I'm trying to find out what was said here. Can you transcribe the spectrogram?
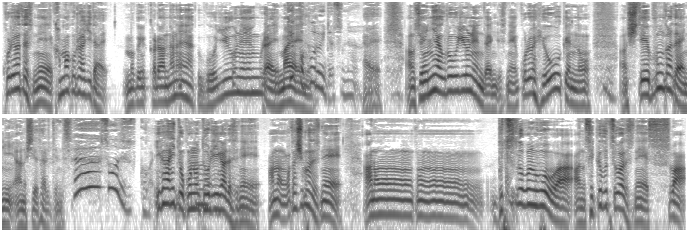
これはですね、鎌倉時代、から750年ぐらい前結構古いですね。はい。あの、1260年代にですね、これは兵庫県の指定文化財にあの指定されてるんです。へえ、そうですか。意外とこの鳥居がですね、あの、私もですね、あのー、この、仏像の方は、あの、石仏はですね、ま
